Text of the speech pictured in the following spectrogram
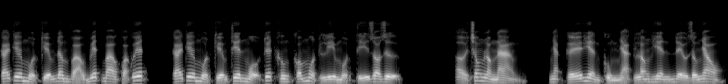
cái kia một kiếm đâm vào biết bao quả quyết cái kia một kiếm thiên mộ tuyết không có một ly một tí do dự. Ở trong lòng nàng, nhạc kế hiền cùng nhạc long hiên đều giống nhau,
